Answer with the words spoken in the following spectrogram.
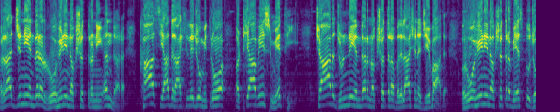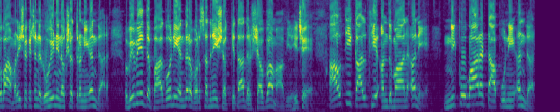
રાજ્યની અંદર રોહિણી નક્ષત્રની અંદર ખાસ યાદ રાખી લેજો મિત્રો, અઠ્યાવીસ મેથી ચાર જૂનની અંદર નક્ષત્ર બદલાશે અને જે બાદ રોહિણી નક્ષત્ર બેસતું જોવા મળી શકે છે અને રોહિણી નક્ષત્રની અંદર વિવિધ ભાગોની અંદર વરસાદની શક્યતા દર્શાવવામાં આવી રહી છે. આવતીકાલથી અંદમાન અને નિકોબાર ટાપુની અંદર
